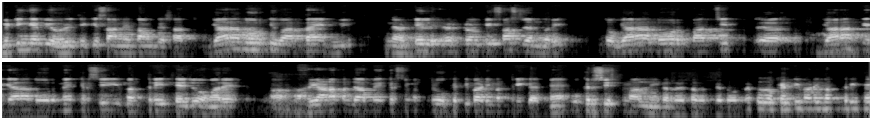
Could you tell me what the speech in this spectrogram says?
मीटिंगें भी हो रही थी किसान नेताओं के साथ। ग्यारह दौर की वार्ताएँ हुई टिल ट्वेंटी फ़र्स्ट जनवरी तो ग्यारह दौर बातचीत ग्यारह के ग्यारह दौर में कृषि मंत्री थे जो हमारे हरियाणा, पंजाब में कृषि मंत्री, वो खेती बाड़ी मंत्री कहते हैं, वो कृषि इस्तेमाल नहीं कर रहे थे उसके दौर में तो जो खेती बाड़ी मंत्री थे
